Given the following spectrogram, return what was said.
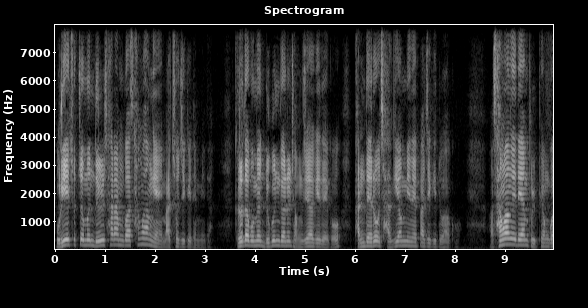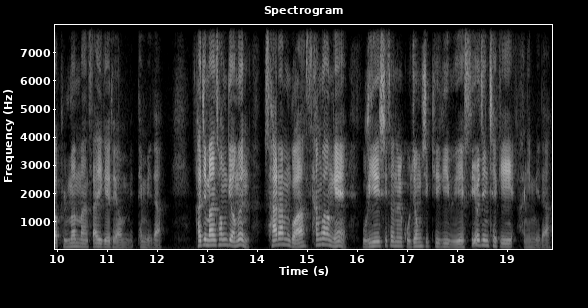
우리의 초점은 늘 사람과 상황에 맞춰지게 됩니다. 그러다 보면 누군가를 정죄하게 되고 반대로 자기 연민에 빠지기도 하고 어, 상황에 대한 불평과 불만만 쌓이게 됩니다. 하지만 성경은 사람과 상황에 우리의 시선을 고정시키기 위해 쓰여진 책이 아닙니다.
